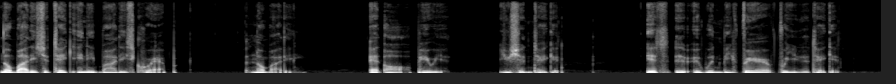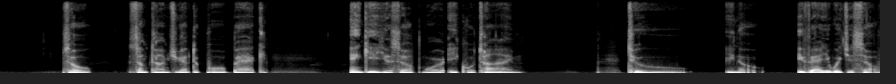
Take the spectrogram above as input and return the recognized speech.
nobody should take anybody's crap. Nobody. At all, period. You shouldn't take it. It's it, it wouldn't be fair for you to take it. So sometimes you have to pull back and give yourself more equal time to, you know, evaluate yourself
